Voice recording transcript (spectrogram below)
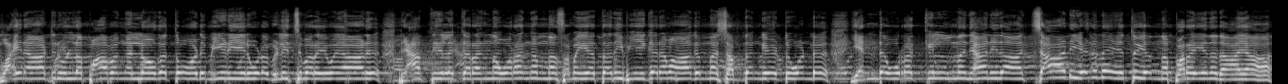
വയനാട്ടിലുള്ള പാപങ്ങൾ ലോകത്തോട് മീഡിയയിലൂടെ വിളിച്ചു പറയുകയാണ്. ഇറങ്ങുന്ന ഉറങ്ങുന്ന സമയത്ത് അതിഭീകരമാകുന്ന ശബ്ദം കേട്ടുകൊണ്ട് എന്റെ ഉറക്കിൽ നിന്ന് ഞാനിതാ ചാടി എഴുന്നേറ്റു എന്ന് പറയുന്നതായ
